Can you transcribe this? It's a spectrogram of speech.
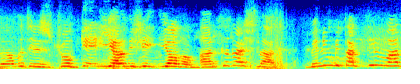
rahmet eylesin. Çok kere yani şey iyi adamdı. Arkadaşlar benim bir taktiğim var.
